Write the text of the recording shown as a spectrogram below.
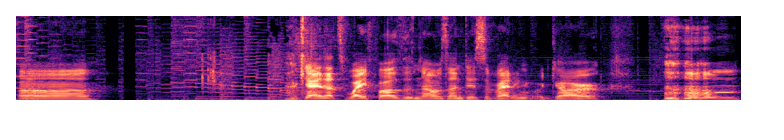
Uh... Okay, that's way further than I was anticipating it would go. um...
